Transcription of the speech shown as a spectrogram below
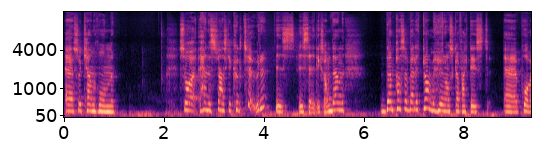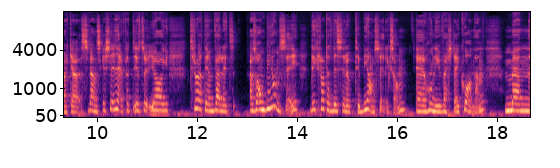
eh, så kan hon så hennes svenska kultur i, i sig, liksom, den, den passar väldigt bra med hur hon ska faktiskt eh, påverka svenska tjejer. För att jag, tror- jag tror att det är en väldigt... Alltså om Beyoncé, det är klart att vi ser upp till Beyoncé. Liksom. Eh, hon är ju värsta ikonen. Men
